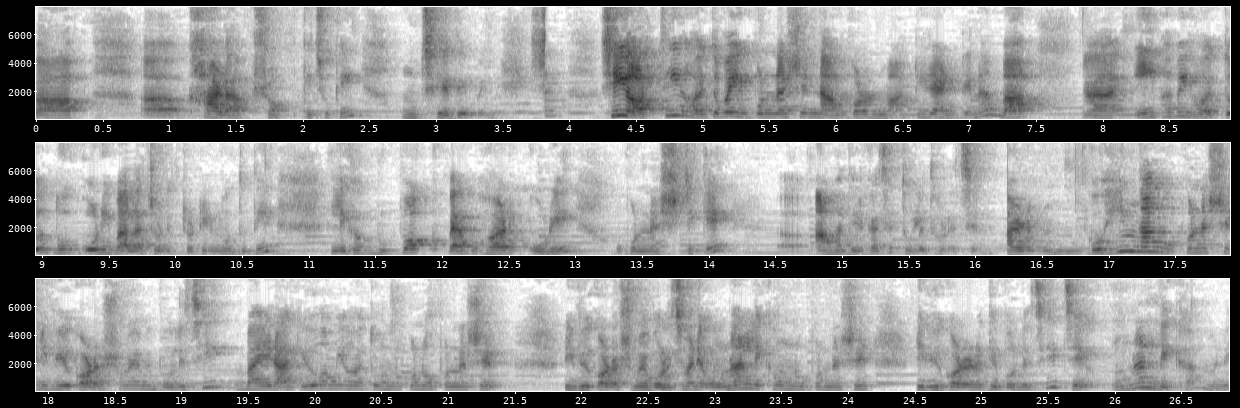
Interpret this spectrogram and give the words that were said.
পাপ খারাপ সব কিছুকেই মুছে দেবেন সেই অর্থেই হয়তো বা এই উপন্যাসের নামকরণ মাটির অ্যান্টেনা বা এইভাবেই হয়তো দু কড়িবালা চরিত্রটির মধ্য দিয়ে লেখক রূপক ব্যবহার করে উপন্যাসটিকে আমাদের কাছে তুলে ধরেছেন। আর গহীন গাং উপন্যাসের রিভিউ করার সময় আমি বলেছি বা এর আগেও আমি হয়তো অন্য কোনো উপন্যাসের রিভিউ করার সময় বলেছি মানে ওনার লেখা অন্য উপন্যাসের রিভিউ করার আগে বলেছি যে ওনার লেখা মানে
